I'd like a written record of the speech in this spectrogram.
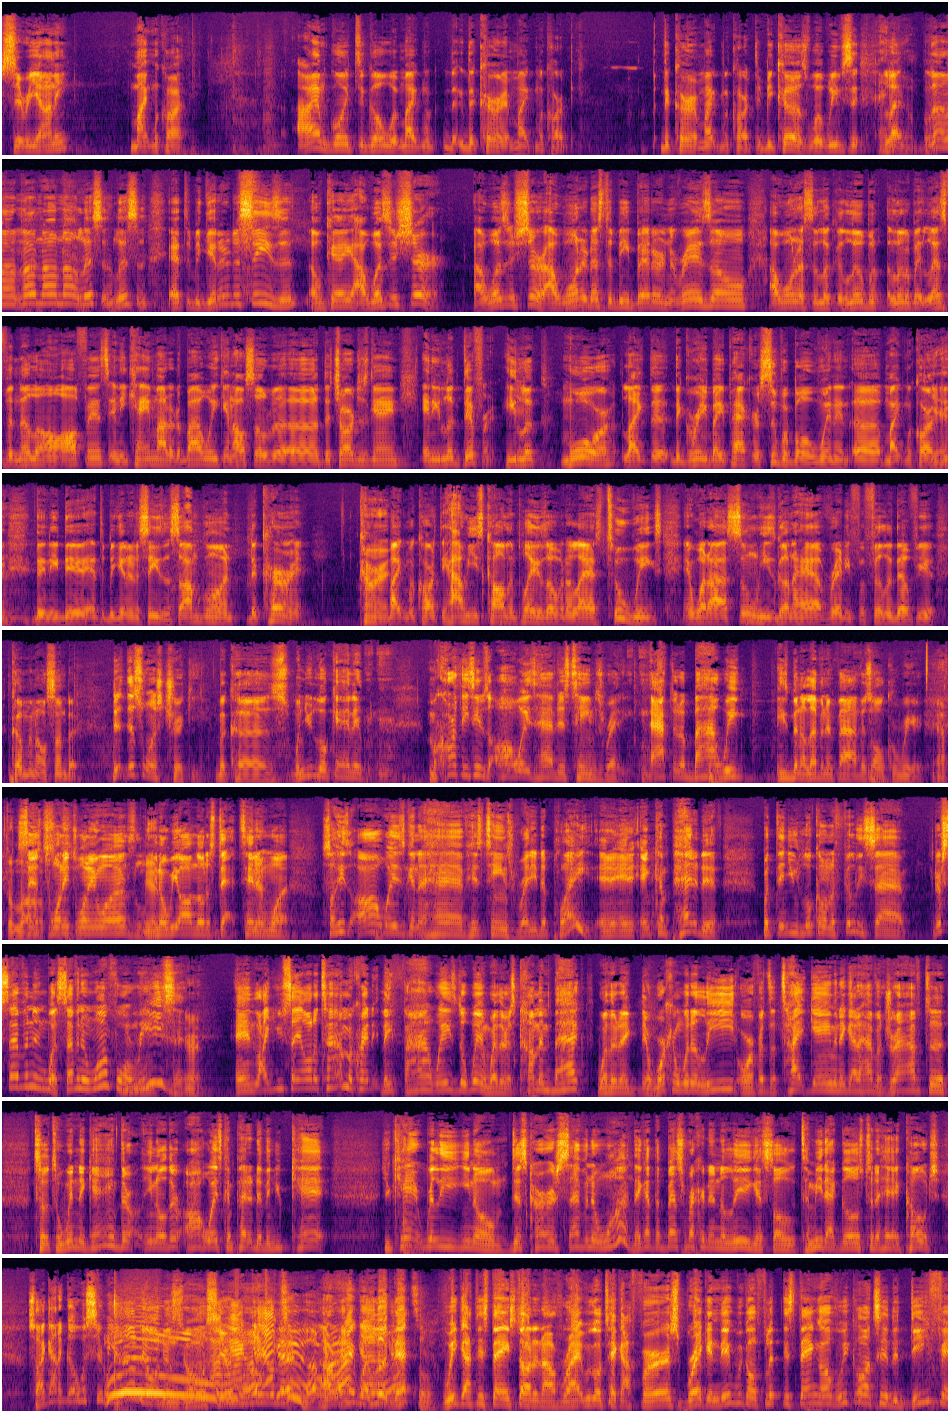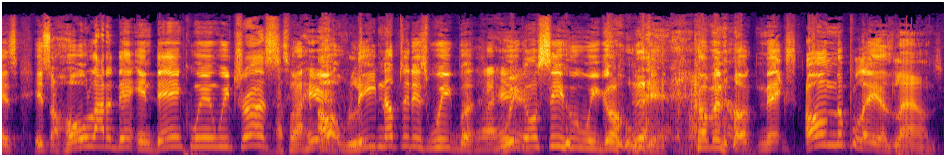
Sirianni, Mike McCarthy. I am going to go with Mike, the, the current Mike McCarthy. The current Mike McCarthy, because what we've seen. Like, Damn, no, no, no, no, no. Listen, listen. At the beginning of the season, okay, I wasn't sure. I wasn't sure. I wanted us to be better in the red zone. I wanted us to look a little bit, a little bit less vanilla on offense. And he came out of the bye week and also the uh, the Chargers game, and he looked different. He looked more like the the Green Bay Packers Super Bowl winning uh, Mike McCarthy Yeah. than he did at the beginning of the season. So I'm going the current Current. Mike McCarthy, how he's calling plays over the last two weeks, and what I assume he's going to have ready for Philadelphia coming on Sunday. This one's tricky because when you look at it, McCarthy seems to always have his teams ready. After the bye week, he's been 11 and 5 his whole career. After Since 2021, Yeah. you know, we all know the stat 10 and Yeah. 1. So he's always going to have his teams ready to play and, and, and competitive. But then you look on the Philly side, they're 7 and what? 7 and 1 for a reason. Mm-hmm. Right. And like you say all the time, McCarthy, they find ways to win, whether it's coming back, whether they, they're working with a lead, or if it's a tight game and they got to have a drive to, to to win the game. They're you know they're always competitive, and you can't you can't really you know discourage seven and one. They got the best record in the league, and so to me that goes to the head coach. So I got to go with Sirianni on this Go one. with Sirianni. I Okay. All right. Well, look, got that we got this thing started off right. We're gonna take our first break, and then we're gonna flip this thing over. We're going to the defense. It's a whole lot of Dan in Dan Quinn we trust. That's what I hear. Oh, leading up to this week, but That's what I hear. we're gonna see who we go with coming up next on the Players Lounge.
